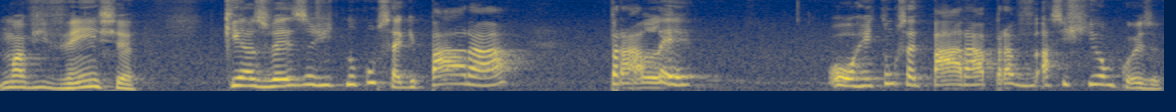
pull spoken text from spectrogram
uma vivência que às vezes a gente não consegue parar pra ler. Ou a gente não consegue parar pra assistir uma coisa.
